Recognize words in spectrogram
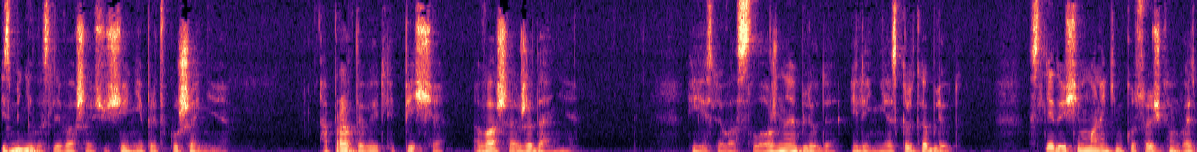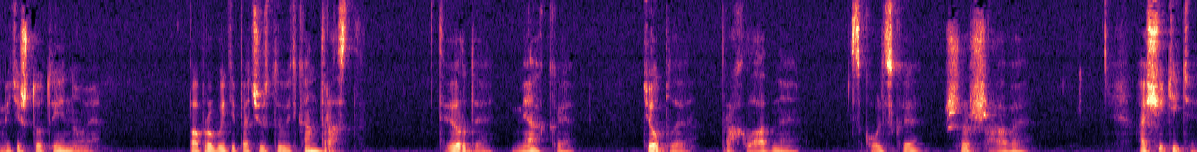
Изменилось ли ваше ощущение предвкушения? Оправдывает ли пища ваши ожидания? Если у вас сложное блюдо или несколько блюд – Следующим маленьким кусочком возьмите что-то иное. Попробуйте почувствовать контраст. Твердое, мягкое, теплое, прохладное, скользкое, шершавое. Ощутите,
